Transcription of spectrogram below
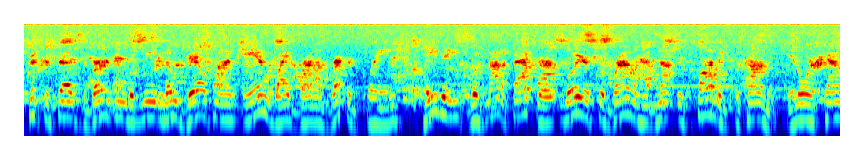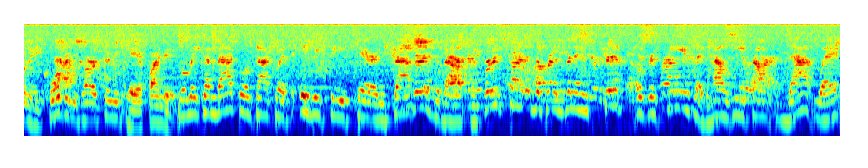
Spitzer says diversion would mean no jail time and White Brown's record clean. Hazing was not a factor. Lawyers for Brown have not responded for comment. In Orange County, Corbin Carson, KFI News. When we come back, we'll talk with ABC's Karen Travers about the first part of the president's trip overseas and how he thought that went.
